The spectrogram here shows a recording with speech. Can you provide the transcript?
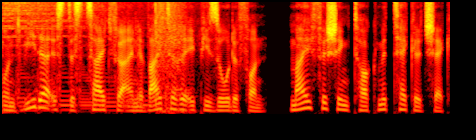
Und wieder ist es Zeit für eine weitere Episode von My Fishing Talk mit TackleCheck.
